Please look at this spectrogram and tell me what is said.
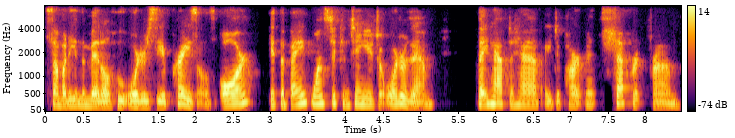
somebody in the middle who orders the appraisals. Or if the bank wants to continue to order them, they have to have a department separate from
